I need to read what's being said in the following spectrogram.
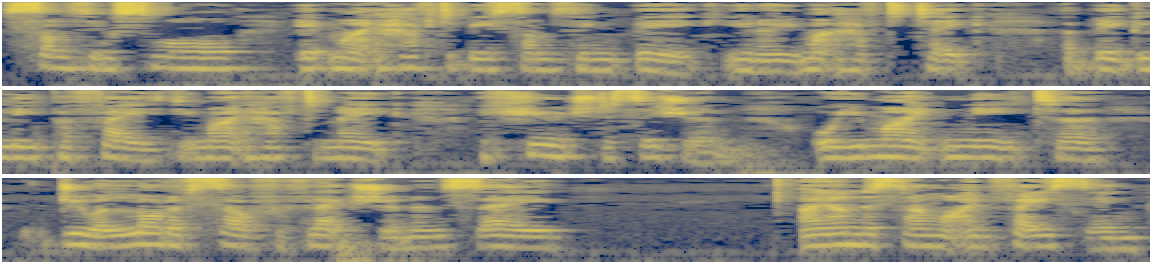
something small, it might have to be something big. You know, you might have to take a big leap of faith, you might have to make a huge decision, or you might need to do a lot of self reflection and say, I understand what I'm facing.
